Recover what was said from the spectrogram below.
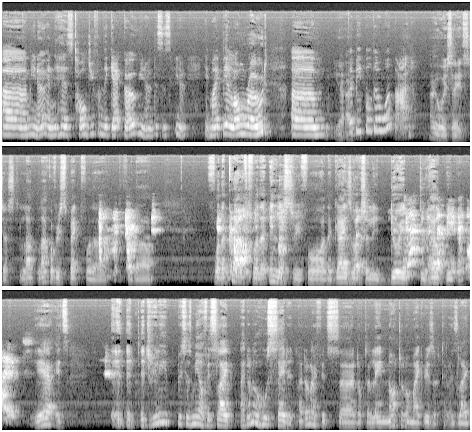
um, you know, and has told you from the get go, you know, this is, you know, it might be a long road. Um, Yeah, I, but people don't want that. I always say it's just lack, lack of respect for the for the for the craft, for the industry, for the guys who actually do it to help respect for your people. Yeah, it's it, it, it really pisses me off. It's like I don't know who said it. I don't know if it's uh, Dr. Layne Norton or Mike Israetel. It's like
